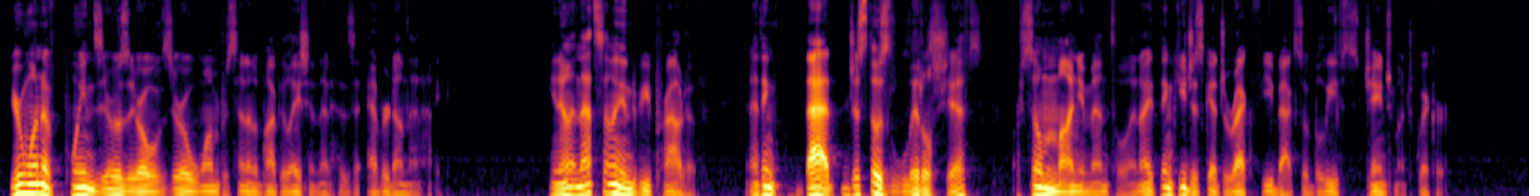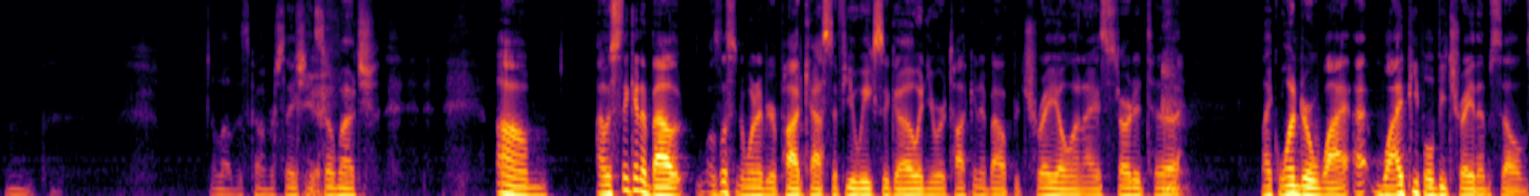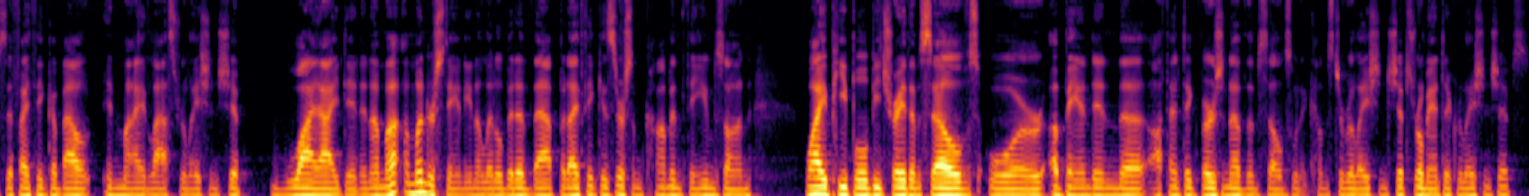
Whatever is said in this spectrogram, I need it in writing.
you're one of 0.0001% of the population that has ever done that hike. You know, and that's something to be proud of. And I think that just those little shifts are so monumental. And I think you just get direct feedback, so beliefs change much quicker. I love this conversation Yeah. so much. Um, I was thinking about, I was listening to one of your podcasts a few weeks ago, and you were talking about betrayal, and I started to like wonder why uh, why people betray themselves. If I think about in my last relationship, why I did, and I'm uh, I'm understanding a little bit of that, but I think is there some common themes on why people betray themselves or abandon the authentic version of themselves when it comes to relationships, romantic relationships?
